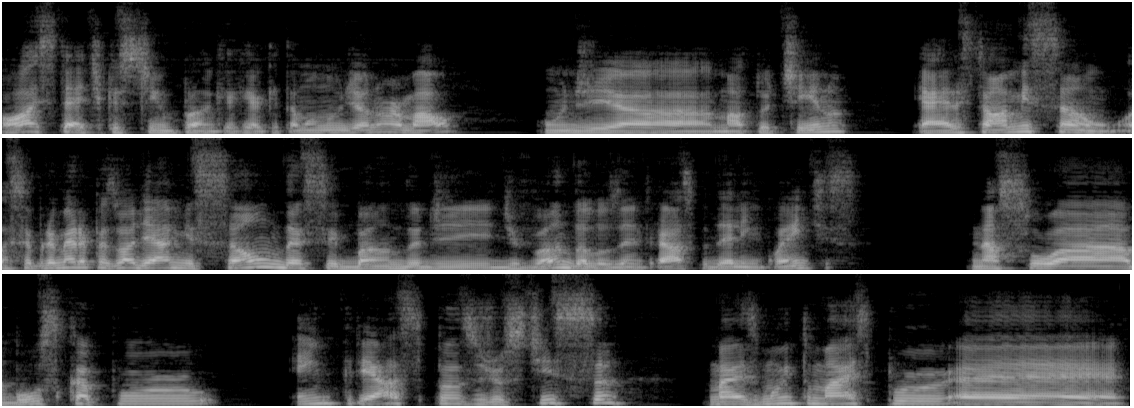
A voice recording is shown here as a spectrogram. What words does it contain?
Ó a estética steampunk aqui. Aqui estamos num dia normal, um dia matutino. E aí eles têm uma missão. Esse primeiro episódio é a missão desse bando de, de vândalos, entre aspas, delinquentes, na sua busca por, entre aspas, justiça, mas muito mais por é,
